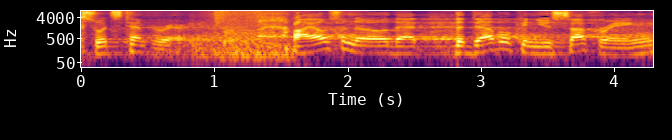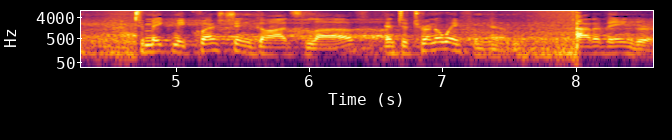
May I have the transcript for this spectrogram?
so it's temporary. I also know that the devil can use suffering to make me question God's love and to turn away from Him out of anger.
